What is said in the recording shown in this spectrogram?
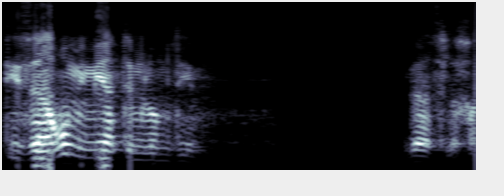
תיזהרו ממי אתם לומדים. בהצלחה.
